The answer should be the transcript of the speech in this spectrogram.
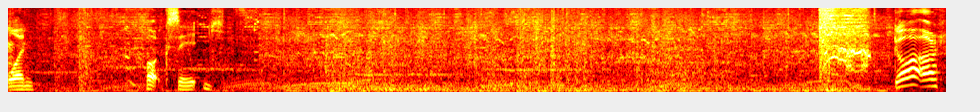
one. Fuck's sake. Got her!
